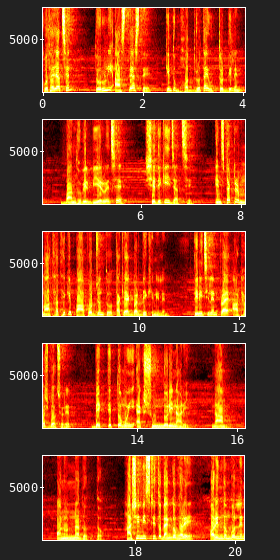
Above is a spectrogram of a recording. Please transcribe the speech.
কোথায় যাচ্ছেন? তরুণী আস্তে আস্তে, কিন্তু ভদ্রতায় উত্তর দিলেন, বান্ধবীর বিয়ে রয়েছে, সেদিকেই যাচ্ছি। ইন্সপেক্টর মাথা থেকে পা পর্যন্ত তাকে একবার দেখে নিলেন। তিনি ছিলেন প্রায় আঠাশ বছরের ব্যক্তিত্বময়ী এক সুন্দরী নারী, নাম অনন্যা দত্ত। হাসি মিশ্রিত ব্যঙ্গভরে অরিন্দম বললেন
